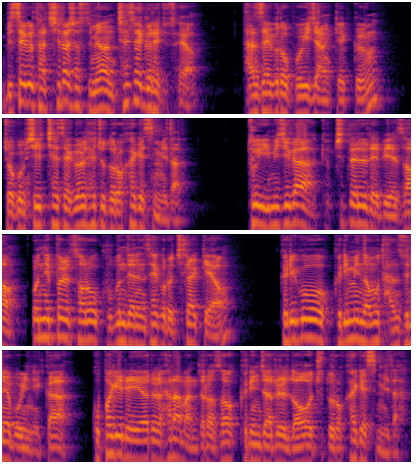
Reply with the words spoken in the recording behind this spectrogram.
밑색을 다 칠하셨으면 채색을 해주세요. 단색으로 보이지 않게끔 조금씩 채색을 해주도록 하겠습니다. 두 이미지가 겹칠 때를 대비해서 꽃잎을 서로 구분되는 색으로 칠할게요. 그리고 그림이 너무 단순해 보이니까 곱하기 레이어를 하나 만들어서 그림자를 넣어주도록 하겠습니다.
